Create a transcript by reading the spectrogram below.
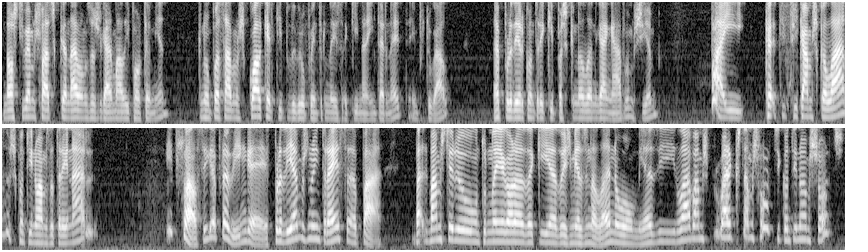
Nós tivemos fases que andávamos a jogar mal e porcamente, que não passávamos qualquer tipo de grupo em torneios aqui na internet, em Portugal, a perder contra equipas que na LAN ganhávamos sempre. Pá, e ficámos calados, continuámos a treinar. E pessoal, siga para binga. É, perdemos, não interessa. Pá, vamos ter um torneio agora daqui a dois meses na LAN ou a um mês e lá vamos provar que estamos fortes e continuamos fortes.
